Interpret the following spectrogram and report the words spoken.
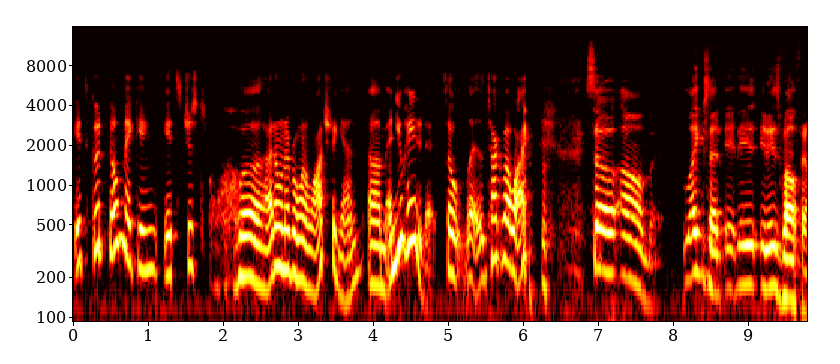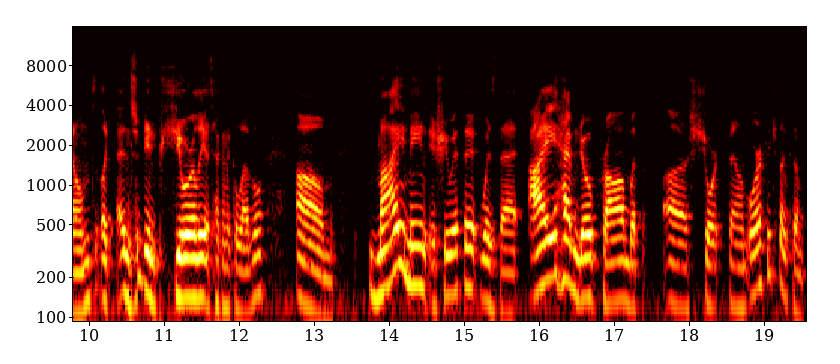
it's good filmmaking. It's just i don't ever want to watch it again. Um and you hated it. So talk about why. So um, like you said, it is, it is well filmed, like in, in purely a technical level. Um, my main issue with it was that I have no problem with a short film or a feature length film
